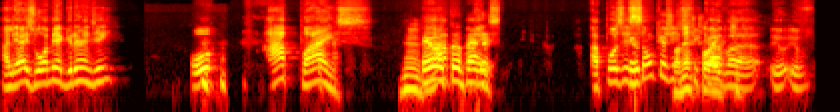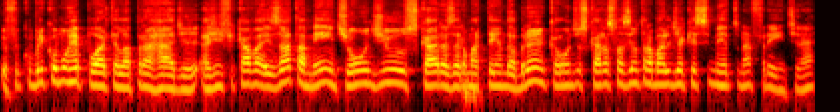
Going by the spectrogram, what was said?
Aliás, o homem é grande, hein? Oh. rapaz! Hum. Eu rapaz, a posição eu, que a gente é ficava, eu, eu, eu fui cobrir como repórter lá para a rádio, a gente ficava exatamente onde os caras, era uma tenda branca, onde os caras faziam trabalho de aquecimento na frente, né?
